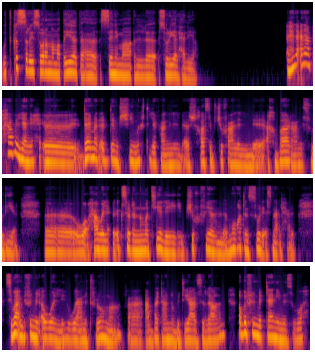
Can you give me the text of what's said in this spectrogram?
وتكسري الصورة النمطية تاع السينما ال السورية هلأ أنا باحاول يعني ح آآ دايمًا أقدّم شي مختلف عن الأشخاص اللي بتشوفها على الأخبار عن سوريا. آآ وأحاول أكسر النمطية اللي بيشوفوا فيها المواطن السوري أثناء الحرب، سواء بفيلمي الأول اللي هو عن تروما فعبّرت عنه بضياع الظلال، أو بالفيلم التاني نزوح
